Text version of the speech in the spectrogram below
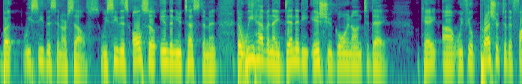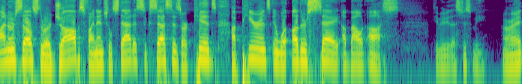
but we see this in ourselves. We see this also in the New Testament that we have an identity issue going on today. Okay? Uh, we feel pressure to define ourselves through our jobs, financial status, successes, our kids, appearance, and what others say about us. Okay, maybe that's just me. All right.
